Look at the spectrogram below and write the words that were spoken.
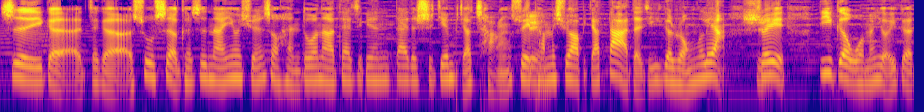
是一个这个宿舍，可是呢，因为选手很多呢，在这边待的时间比较长，所以他们需要比较大的一个容量。所以第一个，我们有一个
